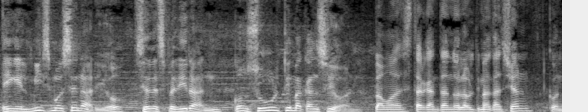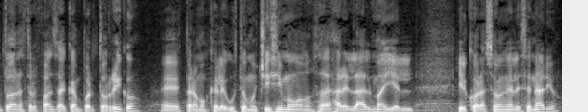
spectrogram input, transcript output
En el mismo escenario se despedirán con su última canción. Vamos a estar cantando la última canción con todos nuestros fans acá en Puerto Rico. Eh, esperamos que les guste muchísimo. Vamos a dejar el alma y el, y el corazón en el escenario.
